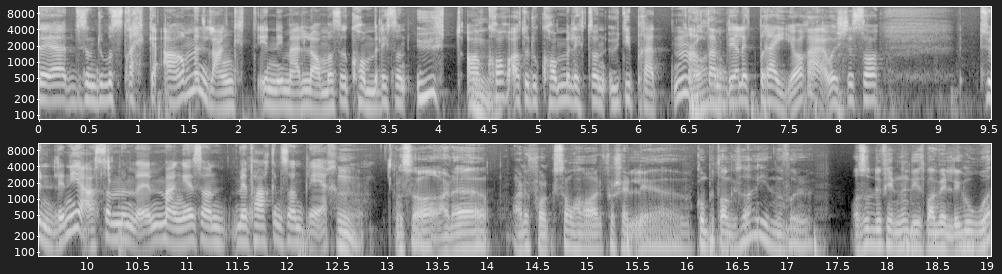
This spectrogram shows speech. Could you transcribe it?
det er liksom, du må strekke armen langt innimellom, altså komme litt sånn ut av kroppen. At du kommer litt sånn ut i bredden. Mm. Ja, At den ja. blir litt bredere, og ikke så tunnlinjer som mange sånn med parkinson blir. Mm. Og så er det, er det folk som har forskjellig kompetanse innenfor Altså Du finner de som er veldig gode,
